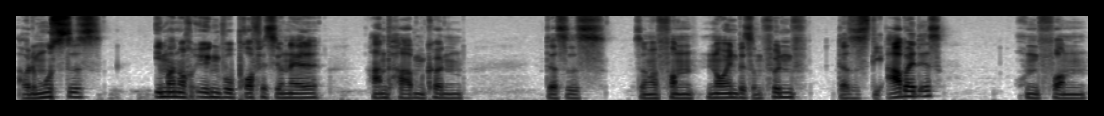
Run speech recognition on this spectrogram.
Aber du musst es immer noch irgendwo professionell handhaben können, dass es, sagen wir, von neun bis um fünf, dass es die Arbeit ist und von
